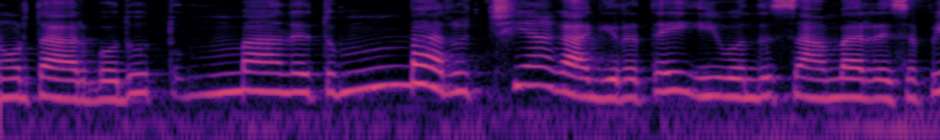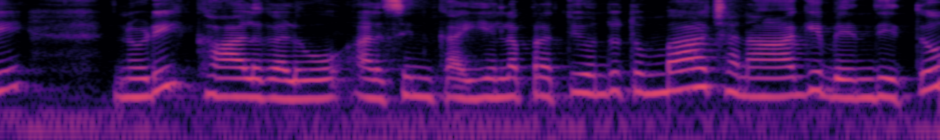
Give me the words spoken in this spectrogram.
ನೋಡ್ತಾ ಇರ್ಬೋದು. ತುಂಬ ಅಂದರೆ ತುಂಬ ರುಚಿಯಾಗಿರುತ್ತೆ ಈ ಒಂದು ಸಾಂಬಾರ್ ರೆಸಿಪಿ ನೋಡಿ, ಕಾಳುಗಳು, ಹಲಸಿನಕಾಯಿ ಎಲ್ಲ ಪ್ರತಿಯೊಂದು ತುಂಬ ಚೆನ್ನಾಗಿ ಬೆಂದಿತ್ತು.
